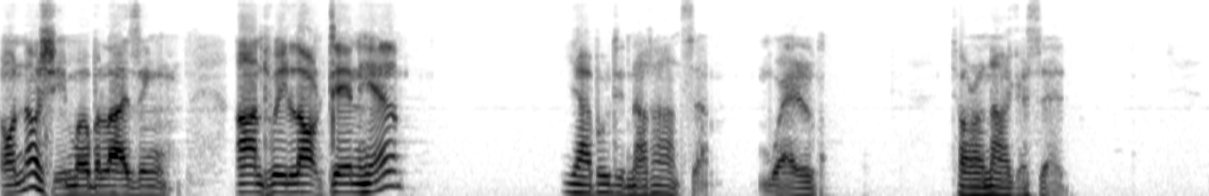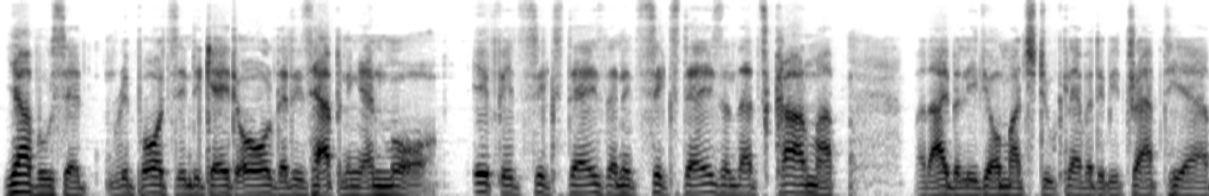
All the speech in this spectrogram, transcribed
Onoshi mobilizing? Aren't we locked in here? Yabu did not answer. Well, Toranaga said. Yabu said, reports indicate all that is happening and more. If it's six days, then it's six days, and that's karma. But I believe you're much too clever to be trapped here,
